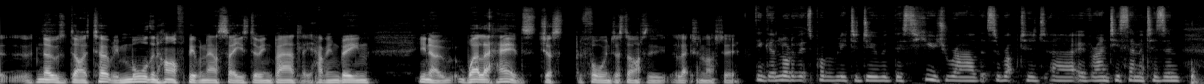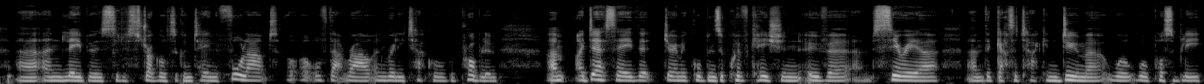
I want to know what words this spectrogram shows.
nosedive. Terribly, more than half of people now say he's doing badly, having been you know, well ahead just before and just after the election last year. I think a lot of it's probably to do with this huge row that's erupted uh, over anti-Semitism uh, and Labour's sort of struggle to contain the fallout of that row and really tackle the problem. Um, I dare say that Jeremy Corbyn's equivocation over um, Syria and the gas attack in Douma will, will possibly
